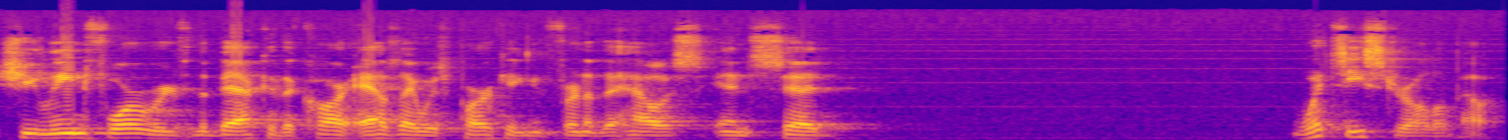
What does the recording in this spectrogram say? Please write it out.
she leaned forward from the back of the car as I was parking in front of the house and said, What's Easter all about?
